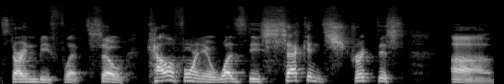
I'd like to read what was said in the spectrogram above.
starting to be flipped. So California was the second strictest uh,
